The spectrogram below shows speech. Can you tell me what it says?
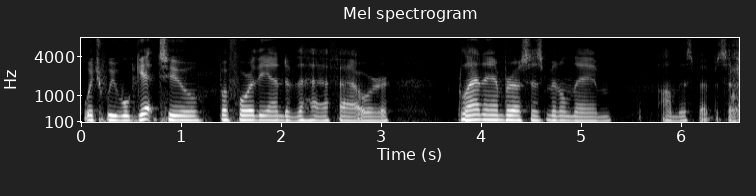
which we will get to before the end of the half hour. Glenn Ambrose's middle name on this episode.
